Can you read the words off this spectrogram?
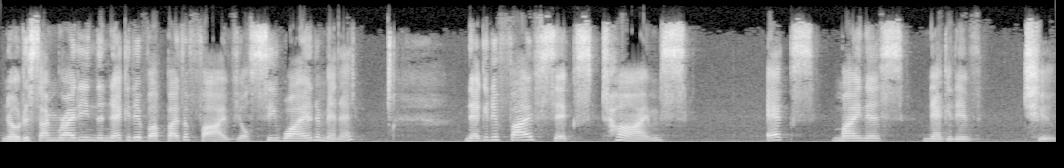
Notice I'm writing the negative up by the 5. You'll see why in a minute. Negative 5 6 times x minus negative 2.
